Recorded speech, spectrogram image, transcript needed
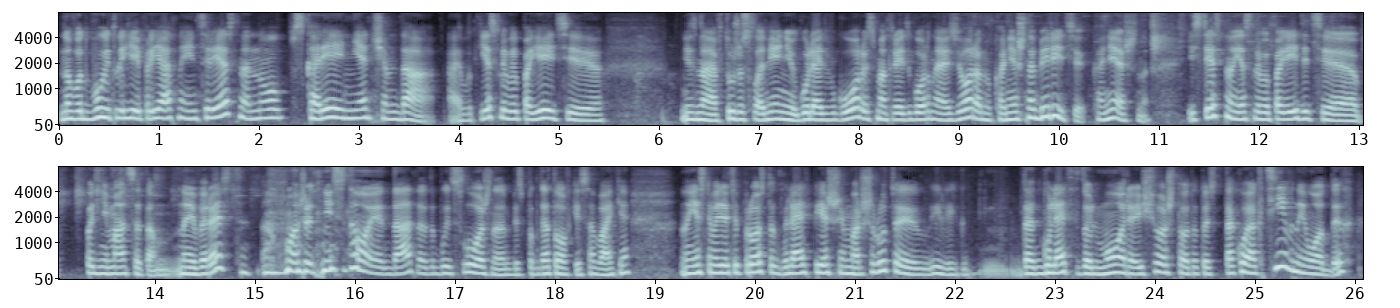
Но вот будет ли ей приятно и интересно, ну, скорее нет, чем да. А вот если вы поедете не знаю, в ту же Словению гулять в горы, смотреть горные озера, ну, конечно, берите, конечно. Естественно, если вы поедете подниматься там на Эверест, может, не стоит, да, это будет сложно без подготовки собаки. Но если вы идете просто гулять пешие маршруты или да, гулять вдоль моря, еще что-то, то есть такой активный отдых –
